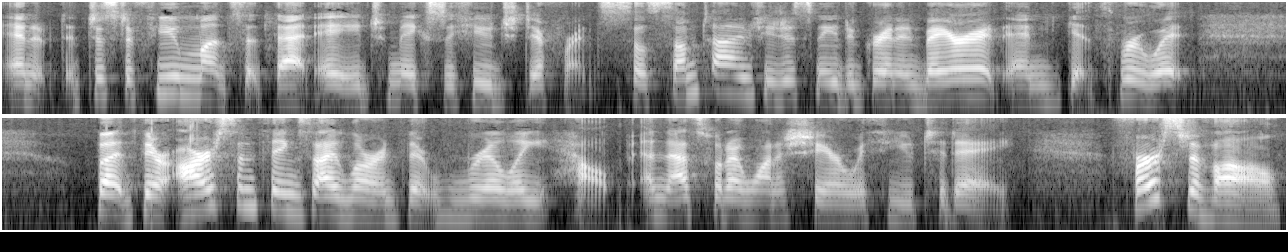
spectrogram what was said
And it, just a few months at that age makes a huge difference. So sometimes you just need to grin and bear it and get through it. But there are some things I learned that really help. And that's what I want to share with you today. First of all,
